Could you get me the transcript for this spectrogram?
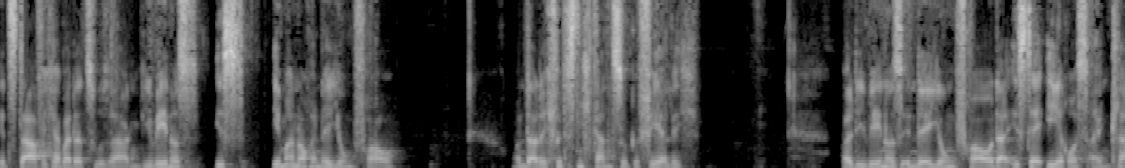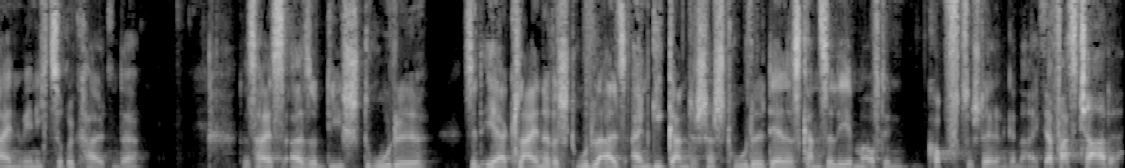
Jetzt darf ich aber dazu sagen, die Venus ist immer noch in der Jungfrau und dadurch wird es nicht ganz so gefährlich. Weil die Venus in der Jungfrau, da ist der Eros ein klein wenig zurückhaltender. Das heißt also, die Strudel sind eher kleinere Strudel als ein gigantischer Strudel, der das ganze Leben auf den Kopf zu stellen geneigt. Ist ja fast schade.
